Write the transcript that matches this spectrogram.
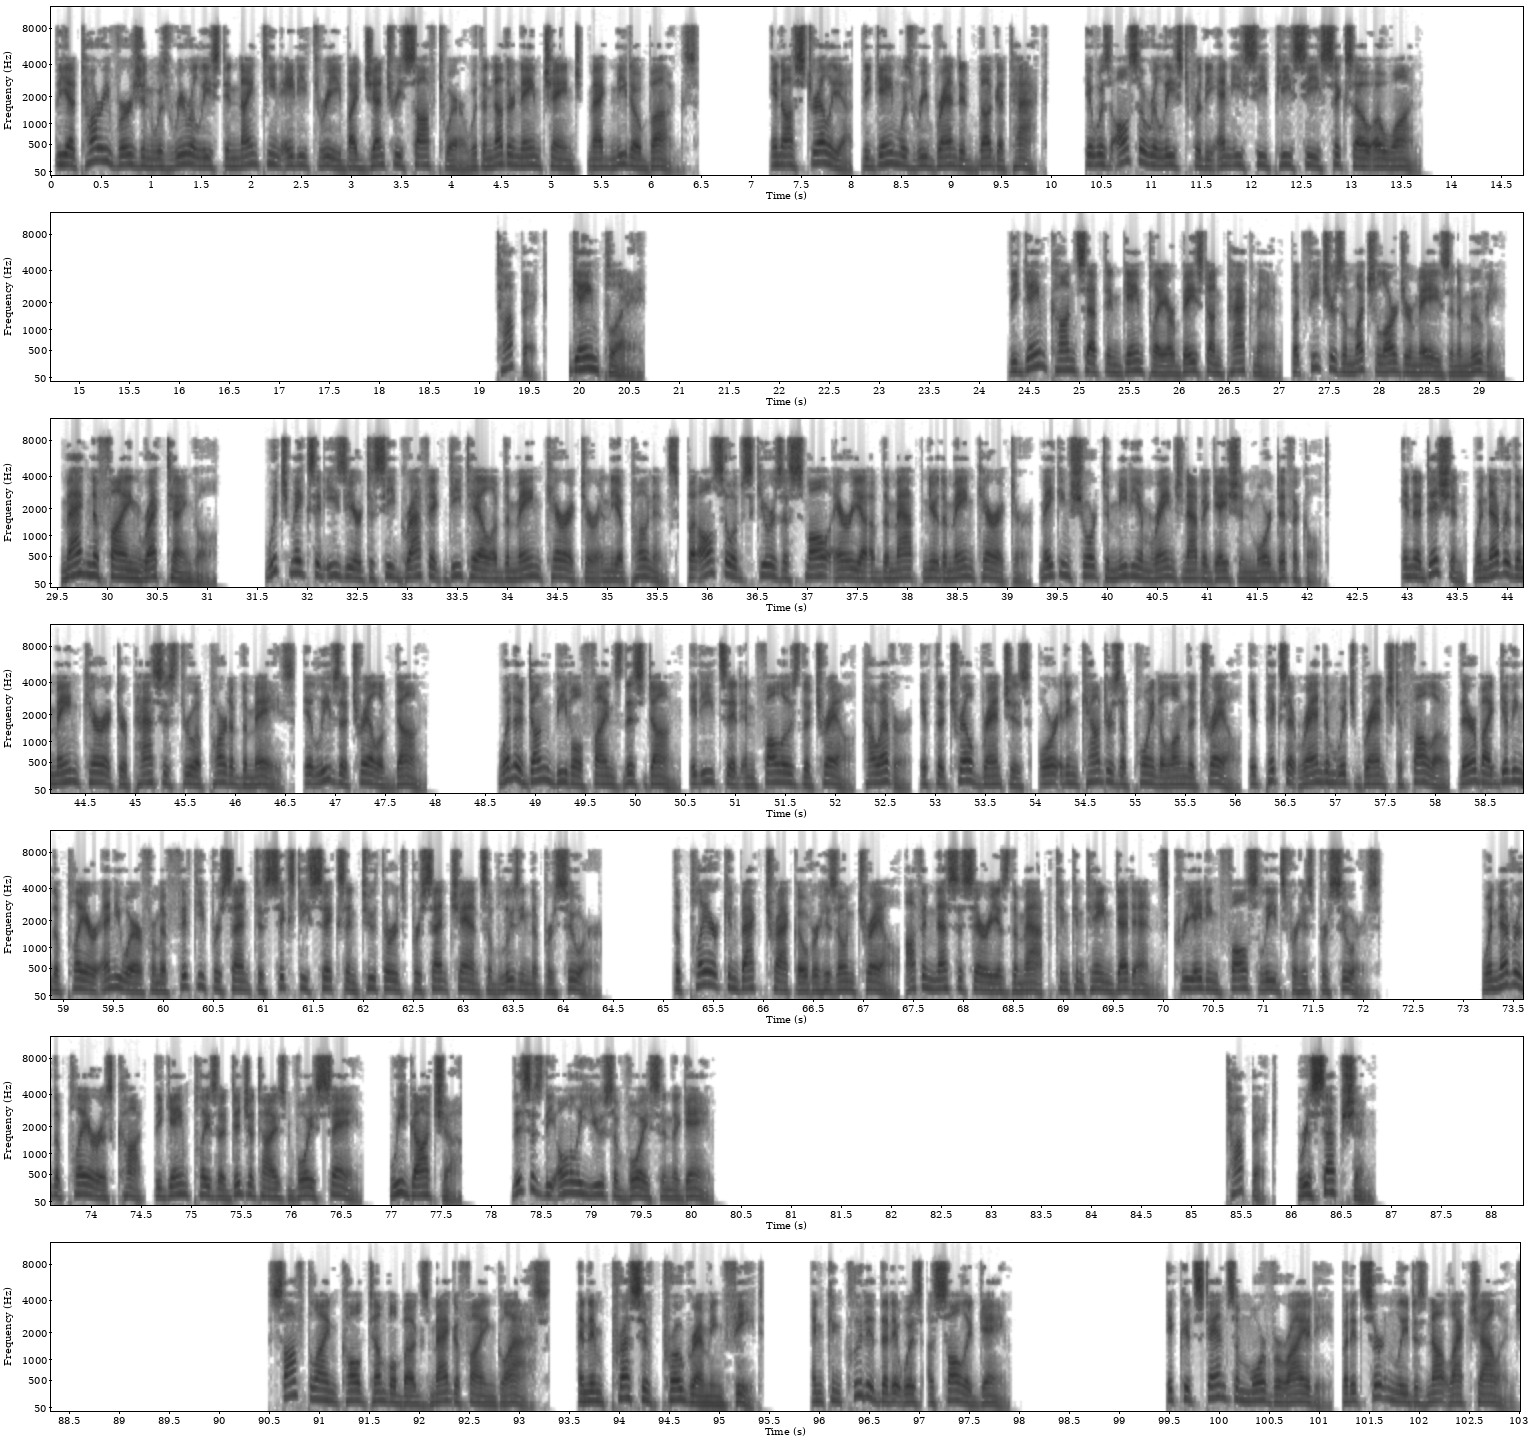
The Atari version was re-released in 1983 by Gentry Software with another name change, Magneto Bugs. In Australia, the game was rebranded Bug Attack. It was also released for the NEC PC 6001. Gameplay The game concept and gameplay are based on Pac-Man, but features a much larger maze and a moving, magnifying rectangle, which makes it easier to see graphic detail of the main character and the opponents, but also obscures a small area of the map near the main character, making short to medium range navigation more difficult. In addition, whenever the main character passes through a part of the maze, it leaves a trail of dung. When a dung beetle finds this dung, it eats it and follows the trail, however, if the trail branches, or it encounters a point along the trail, it picks at random which branch to follow, thereby giving the player anywhere from a 50% to 66 and two-thirds percent chance of losing the pursuer. The player can backtrack over his own trail often necessary as the map can contain dead ends creating false leads for his pursuers. Whenever the player is caught, the game plays a digitized voice saying, "'We gotcha' This is the only use of voice in the game. Reception Softline called Tumble Bugs' magnifying glass, "...an impressive programming feat", and concluded that it was a solid game. It could stand some more variety, but it certainly does not lack challenge.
